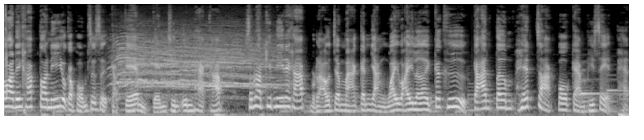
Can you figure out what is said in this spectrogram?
สวัสดีครับ ตอนนี้อยู่กับผมสื่อกับเกม Genshin Impact ครับสำหรับคลิปนี้นะครับ เราจะมากันอย่างไวๆเลยก็คือ การเติมเพชรจากโปรแกรมพิเศษแพท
